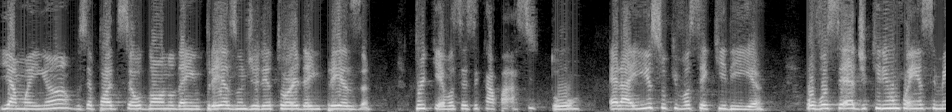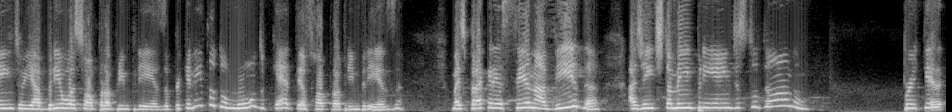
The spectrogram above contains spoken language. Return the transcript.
e amanhã você pode ser o dono da empresa, um diretor da empresa, porque você se capacitou. Era isso que você queria. Ou você adquiriu um conhecimento e abriu a sua própria empresa, porque nem todo mundo quer ter a sua própria empresa. Mas para crescer na vida, a gente também empreende estudando. Porque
